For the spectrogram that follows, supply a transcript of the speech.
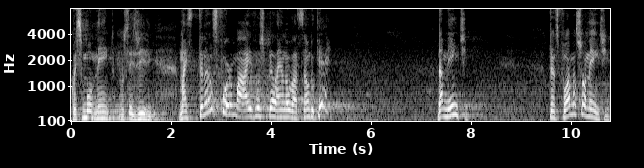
com esse momento que vocês vivem, mas transformai-vos pela renovação do quê? Da mente. Transforma a sua mente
